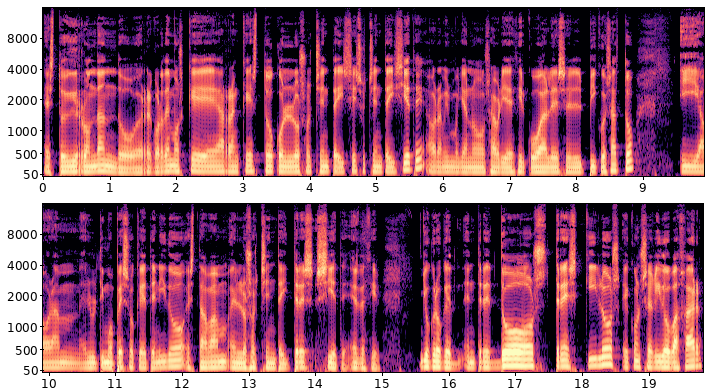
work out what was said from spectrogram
estoy rondando, recordemos que arranqué esto con los 86-87, ahora mismo ya no sabría decir cuál es el pico exacto. Y ahora el último peso que he tenido estaba en los 83,7. Es decir, yo creo que entre 2, 3 kilos he conseguido bajar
